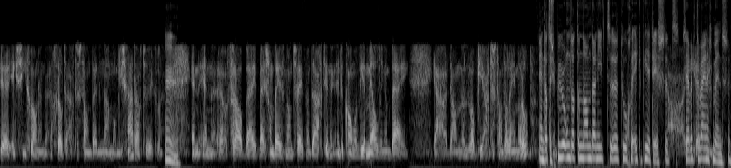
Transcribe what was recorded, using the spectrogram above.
Ja, ik zie gewoon een, grote achterstand bij de NAM om die schade af te wikkelen. Hmm. En, en uh, vooral bij, bij zo'n beving van 2.8 en, en er komen weer meldingen bij. Ja, dan loopt die achterstand alleen maar op. En dat is puur omdat de NAM daar niet uh, toe geëquipeerd is? Het, ze hebben te weinig mensen.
